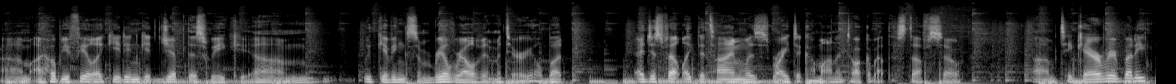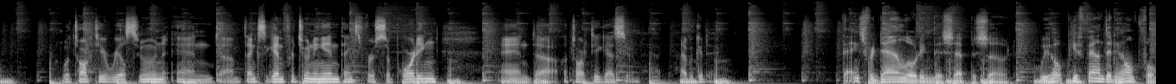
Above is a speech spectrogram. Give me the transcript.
Um, I hope you feel like you didn't get gypped this week um, with giving some real relevant material, but I just felt like the time was right to come on and talk about this stuff. So um, take care, everybody. We'll talk to you real soon. And um, thanks again for tuning in. Thanks for supporting. And uh, I'll talk to you guys soon. Have a good day. Thanks for downloading this episode. We hope you found it helpful.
